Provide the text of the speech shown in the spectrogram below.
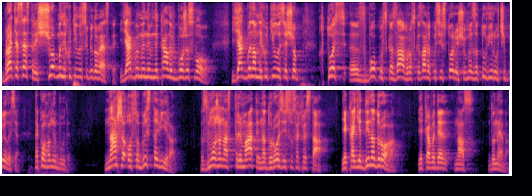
Браття, сестри, що б ми не хотіли собі довести, як би ми не вникали в Боже Слово, як би нам не хотілося, щоб хтось е, збоку сказав, розказав якусь історію, що ми за ту віру вчепилися, такого не буде. Наша особиста віра зможе нас тримати на дорозі Ісуса Христа, яка єдина дорога, яка веде нас до неба.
